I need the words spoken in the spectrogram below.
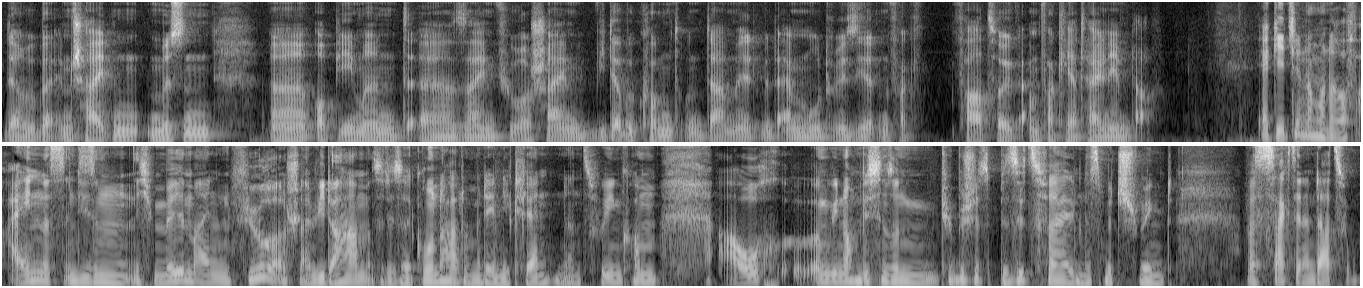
darüber entscheiden müssen, äh, ob jemand äh, seinen Führerschein wiederbekommt und damit mit einem motorisierten Ver Fahrzeug am Verkehr teilnehmen darf. Er geht ja nochmal darauf ein, dass in diesem Ich will meinen Führerschein wieder haben, also dieser Grundhaltung, mit denen die Klienten dann zu ihm kommen, auch irgendwie noch ein bisschen so ein typisches Besitzverhältnis mitschwingt. Was sagt er denn dazu?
